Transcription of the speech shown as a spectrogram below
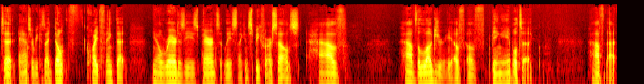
to answer because I don't th- quite think that, you know, rare disease parents, at least I can speak for ourselves, have have the luxury of, of being able to have that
